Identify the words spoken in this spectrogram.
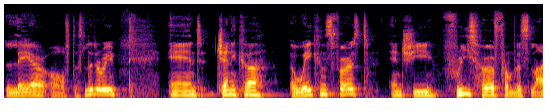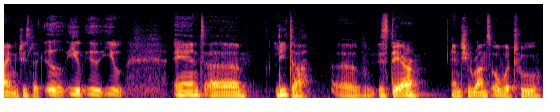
layer of the Slithery. And Jennika awakens first and she frees her from the slime. She's like, ew, ew, ew, ew. And uh, Lita uh, is there and she runs over to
